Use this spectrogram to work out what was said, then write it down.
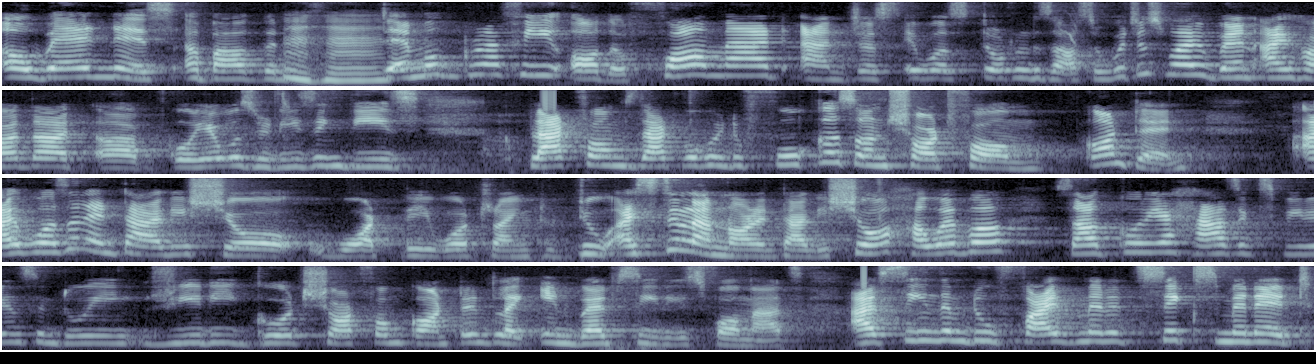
awareness about the demography or the format and just it was total disaster which is why when i heard that uh, korea was releasing these platforms that were going to focus on short form content I wasn't entirely sure what they were trying to do. I still am not entirely sure. However, South Korea has experience in doing really good short form content, like in web series formats. I've seen them do five minute, six minute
